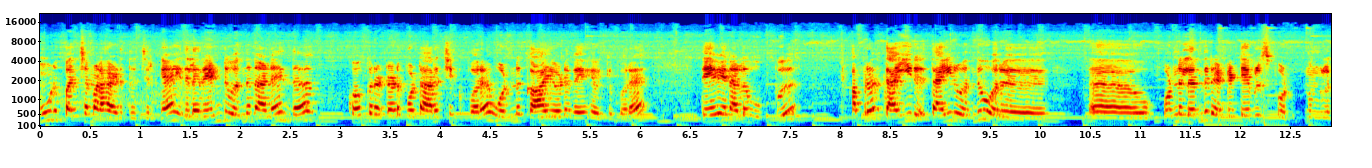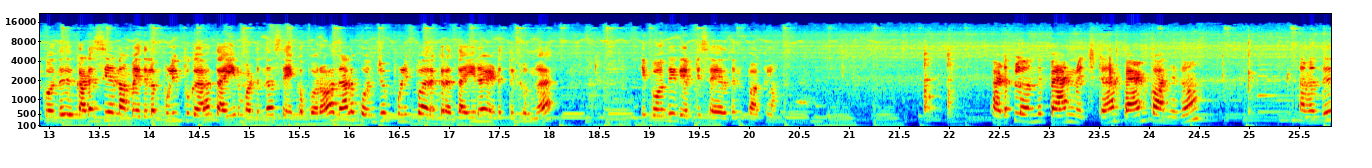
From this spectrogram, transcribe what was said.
மூணு பச்சை மிளகாய் எடுத்து வச்சுருக்கேன். இதில் ரெண்டு வந்து நான் இந்த கோக்கரட்டோட போட்டு அரைச்சிக்க போகிறேன் ஒன்று காயோட வேக வைக்க போகிறேன் தேவையான அளவு உப்பு அப்புறம் தயிர் தயிர் வந்து ஒரு ஒன்றுலேருந்து ரெண்டு டேபிள் ஸ்பூன். உங்களுக்கு வந்து கடைசியாக நம்ம இதில் புளிப்புக்காக தயிர் மட்டும்தான் சேர்க்க போகிறோம் அதனால் கொஞ்சம் புளிப்பாக இருக்கிற தயிராக எடுத்துக்கோங்க. இப்போ வந்து இது எப்படி செய்கிறதுன்னு பார்க்கலாம். வந்து பேன் வச்சுட்டேன். பேன் காஞ்சதும் நான் வந்து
